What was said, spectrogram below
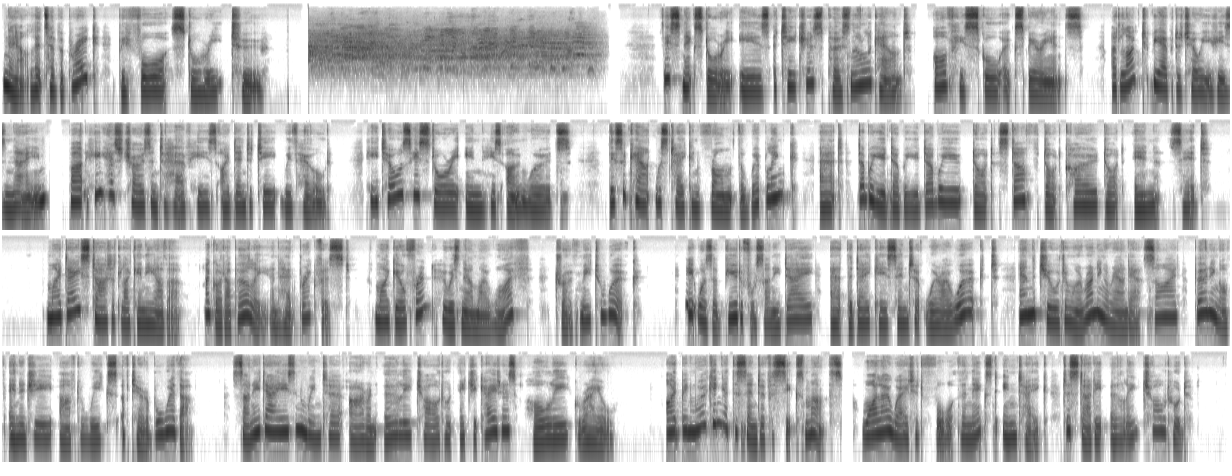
Now, let's have a break before story two. This next story is a teacher's personal account of his school experience. I'd like to be able to tell you his name, but he has chosen to have his identity withheld. He tells his story in his own words. This account was taken from the web link at www.stuff.co.nz. My day started like any other. I got up early and had breakfast. My girlfriend, who is now my wife, drove me to work. It was a beautiful sunny day at the daycare centre where I worked, and the children were running around outside, burning off energy after weeks of terrible weather. Sunny days in winter are an early childhood educator's holy grail. I'd been working at the centre for six months while I waited for the next intake to study early childhood.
